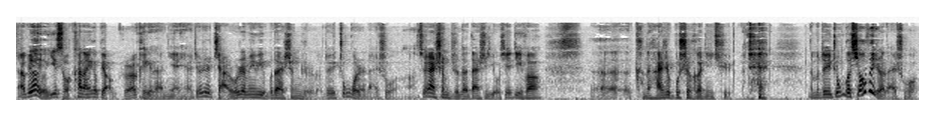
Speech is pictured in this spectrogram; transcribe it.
啊，比较有意思，我看到一个表格，可以给大家念一下，就是假如人民币不断升值了，对于中国人来说啊，虽然升值了，但是有些地方，呃，可能还是不适合你去。对，那么对于中国消费者来说，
